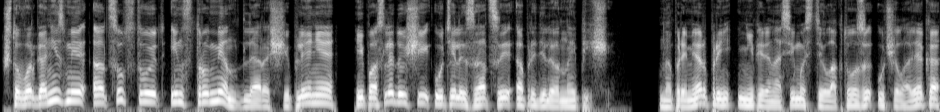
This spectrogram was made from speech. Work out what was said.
что в организме отсутствует инструмент для расщепления и последующей утилизации определенной пищи. Например, при непереносимости лактозы у человека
